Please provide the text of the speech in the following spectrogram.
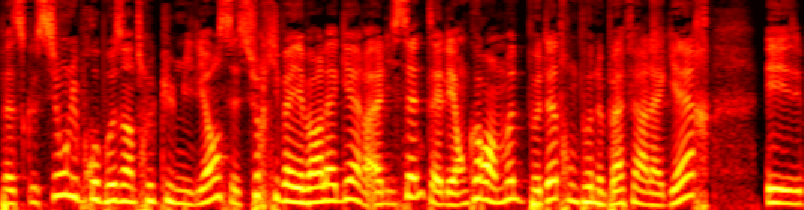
parce que si on lui propose un truc humiliant, c'est sûr qu'il va y avoir la guerre. Alicent, elle est encore en mode peut-être on peut ne pas faire la guerre et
